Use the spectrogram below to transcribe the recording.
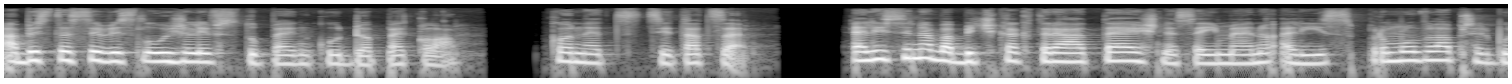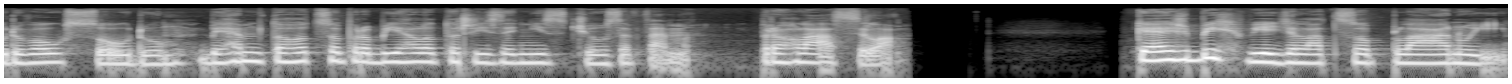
abyste si vysloužili vstupenku do pekla. Konec citace. Elisina babička, která též nese jméno Elise, promluvila před budovou soudu během toho, co probíhalo to řízení s Josephem. Prohlásila. Kéž bych věděla, co plánují.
